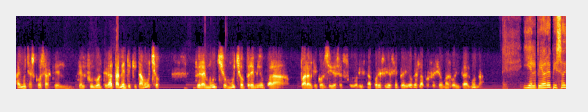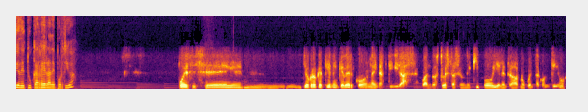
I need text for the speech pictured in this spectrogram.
hay muchas cosas que el, que el fútbol te da. También te quita mucho, pero hay mucho, mucho premio para, para el que consigue ser futbolista. Por eso yo siempre digo que es la profesión más bonita del mundo. ¿Y el peor episodio de tu carrera deportiva? Pues eh, yo creo que tienen que ver con la inactividad. Cuando tú estás en un equipo y el entrenador no cuenta contigo,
